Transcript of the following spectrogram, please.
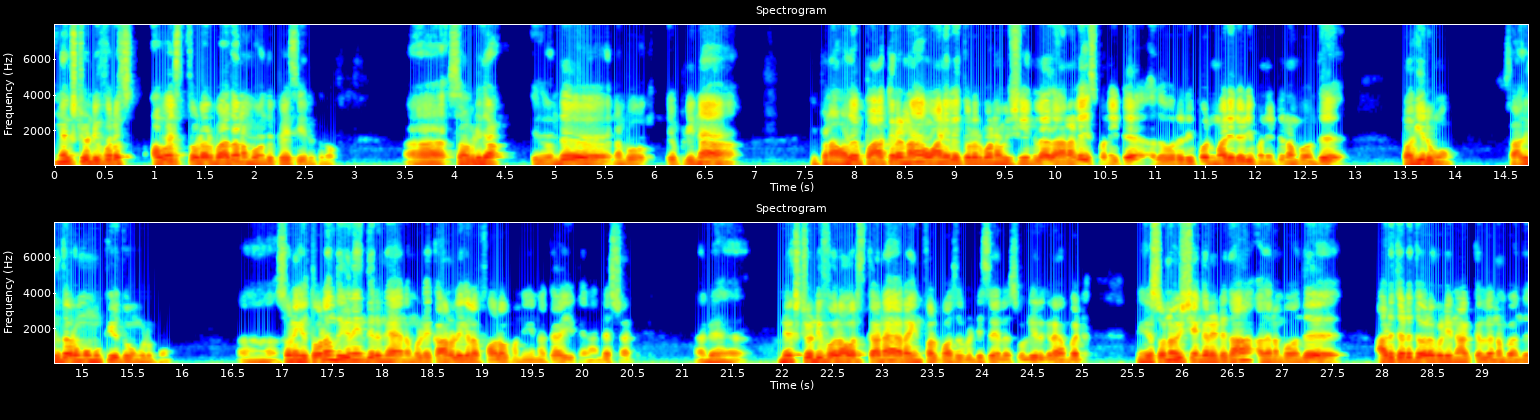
நெக்ஸ்ட் டுவெண்ட்டி ஃபோர் ஹவர்ஸ் தொடர்பாக தான் நம்ம வந்து பேசியிருக்கிறோம். ஸோ அப்படி தான் இது வந்து நம்ம எப்படின்னா இப்போ நான் வந்து பார்க்குறேன்னா வானிலை தொடர்பான விஷயங்களை அதை அனலைஸ் பண்ணிவிட்டு அதை ஒரு ரிப்போர்ட் மாதிரி ரெடி பண்ணிவிட்டு நம்ம வந்து பகிர்வோம். ஸோ அதுக்கு தான் ரொம்ப முக்கியத்துவம் கொடுப்போம். ஸோ நீங்கள் தொடர்ந்து இணைந்திருங்க. நம்மளுடைய காணொலிகளை ஃபாலோ பண்ணீங்கன்னாக்கா you can understand and next twenty four ஹவர்ஸ்க்கான ரெயின்ஃபால் பாசிபிலிட்டிஸை இல்லை சொல்லியிருக்கிறேன். பட் நீங்கள் சொன்ன விஷயம் கரெக்டு தான். அதை நம்ம வந்து அடுத்தடுத்து வரக்கூடிய நாட்களில் நம்ம அந்த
